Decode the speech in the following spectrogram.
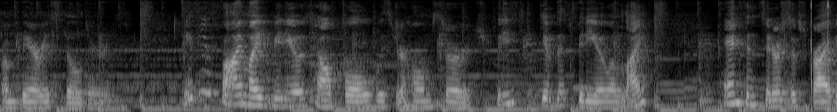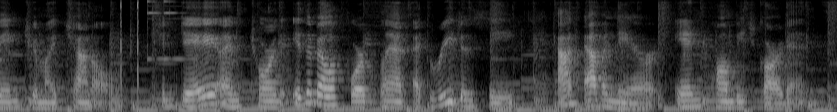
from various builders. If you find my videos helpful with your home search, please give this video a like and consider subscribing to my channel. Today I'm touring the Isabella floor plan at Regency at Avenir in Palm Beach Gardens.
